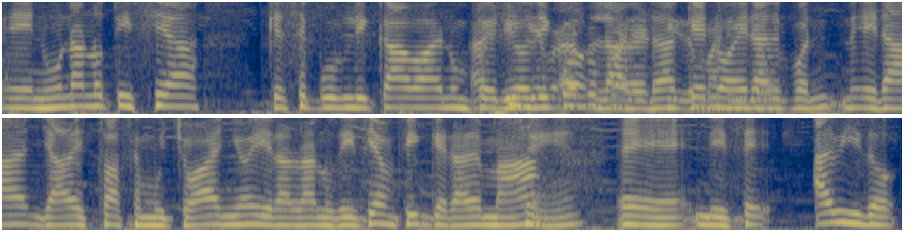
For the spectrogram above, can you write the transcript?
en una noticia que se publicaba en un que periódico, la verdad que no era, de Mariló. pon- era ya de esto hace muchos años y era la noticia, en fin, que era además, Sí. eh, dice, ha habido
